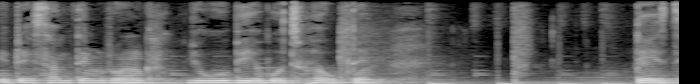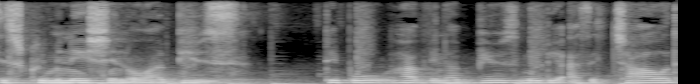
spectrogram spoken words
if there's something wrong, you will be able to help them. There's discrimination or abuse. People have been abused maybe as a child,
